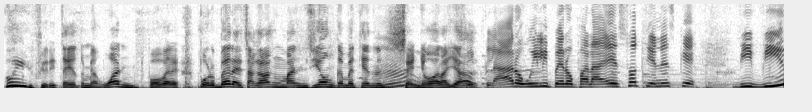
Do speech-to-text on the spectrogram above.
Uy, Fierita, yo no me aguanto por ver, por ver esa gran mansión que me tiene el Señor allá. Sí, claro, Willy, pero para eso tienes que vivir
